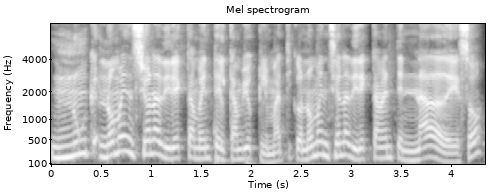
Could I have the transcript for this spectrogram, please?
nunca, no menciona directamente el cambio climático, no menciona directamente nada de eso,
